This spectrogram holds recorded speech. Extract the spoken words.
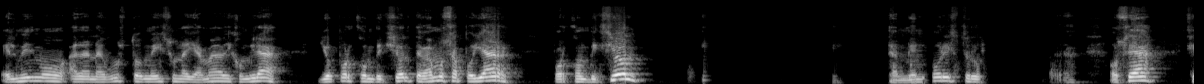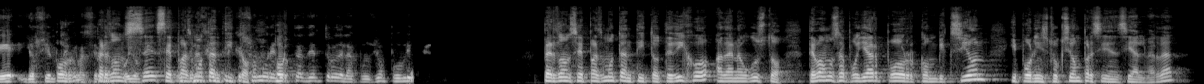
el mismo Adán Augusto me hizo una llamada, dijo, mira, yo por convicción te vamos a apoyar, por convicción, también por instrucción. O sea, que yo siento por, que va a ser perdón, se, se, pasmó tantito. Por, dentro de la función pública. Perdón, se pasmó tantito. Te dijo Adán Augusto, te vamos a apoyar por convicción y por instrucción presidencial, ¿verdad?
